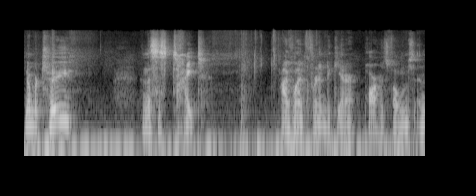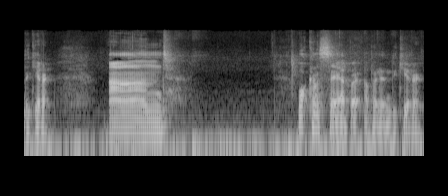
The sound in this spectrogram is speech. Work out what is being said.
Number two, and this is tight. I've went for Indicator, Powerhouse Films Indicator, and what can I say about about Indicator?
